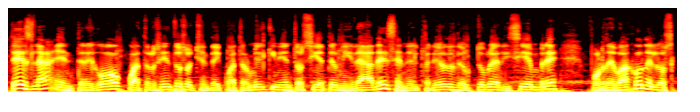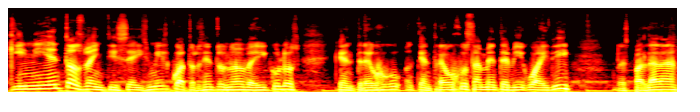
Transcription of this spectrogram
Tesla entregó 484.507 unidades en el periodo de octubre a diciembre, por debajo de los 526.409 vehículos que entregó, que entregó justamente BYD, respaldada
